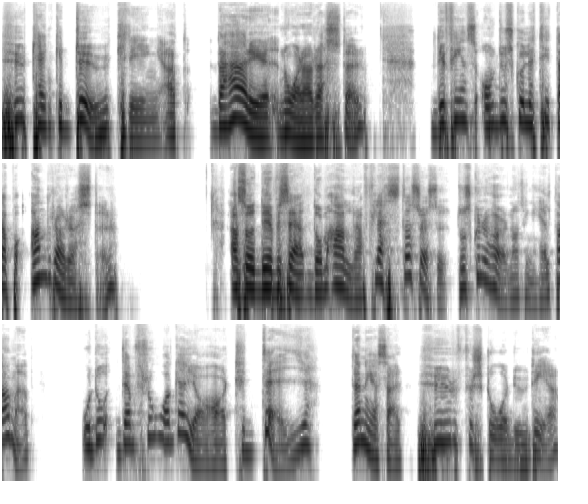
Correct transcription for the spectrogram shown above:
Hur tänker du kring att det här är några röster. Det finns, om du skulle titta på andra röster, alltså det vill säga de allra flesta röster, då skulle du höra någonting helt annat. Och då, den fråga jag har till dig, den är så här, hur förstår du det?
